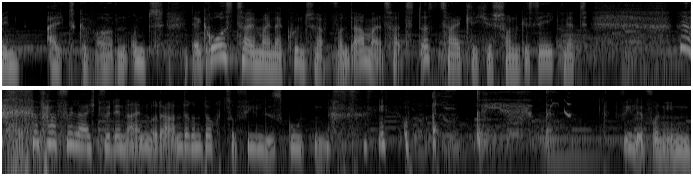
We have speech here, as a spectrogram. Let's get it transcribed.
bin alt geworden und der Großteil meiner Kundschaft von damals hat das Zeitliche schon gesegnet. War vielleicht für den einen oder anderen doch zu viel des Guten. Viele von ihnen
